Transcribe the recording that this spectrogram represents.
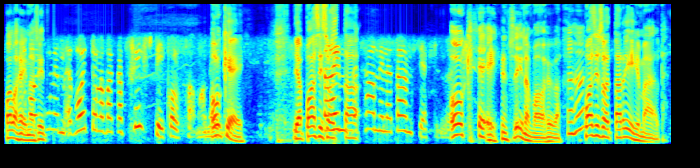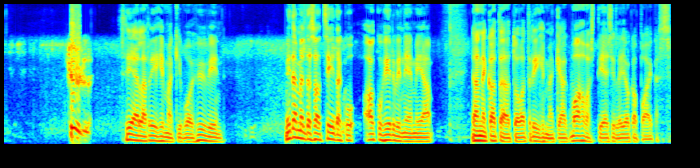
Paloheina on Voit, siitä. kuule, voit tulla vaikka frisbee-golfaamaan. Okei. Ja Pasi Tai soittaa... me saa meillä tanssiakin myös. Okei, siinä mä oon hyvä. Pasi soittaa Riihimäeltä. Kyllä. Siellä Riihimäki voi hyvin. Mitä mieltä sä oot siitä, kun Aku Hirviniemi ja Janne Kataja tuovat Riihimäkeä vahvasti esille joka paikassa?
